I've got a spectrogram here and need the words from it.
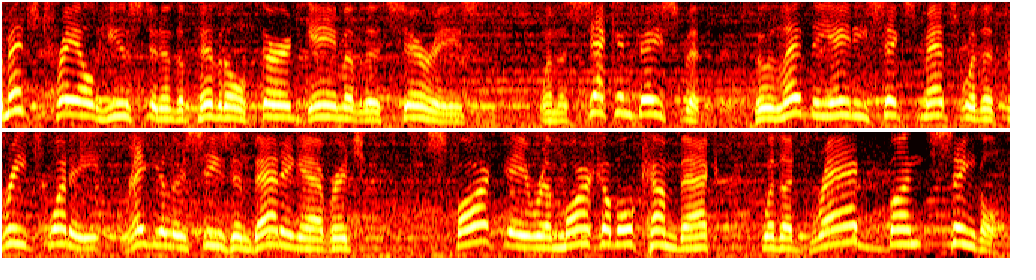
The Mets trailed Houston in the pivotal third game of the series when the second baseman, who led the 86 Mets with a 320 regular season batting average, sparked a remarkable comeback with a drag bunt single.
